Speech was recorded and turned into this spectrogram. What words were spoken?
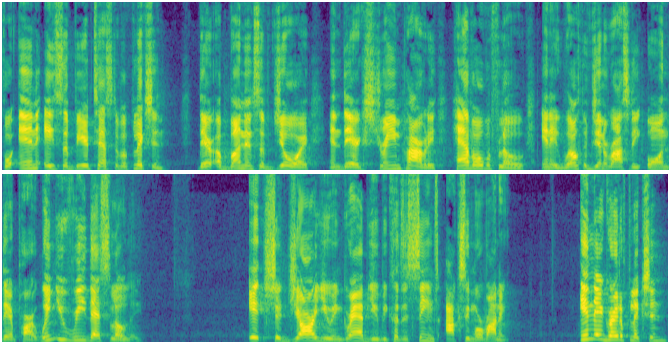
For in a severe test of affliction, their abundance of joy and their extreme poverty have overflowed in a wealth of generosity on their part. When you read that slowly, it should jar you and grab you because it seems oxymoronic. In their great affliction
